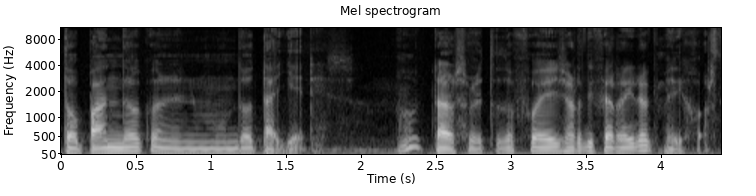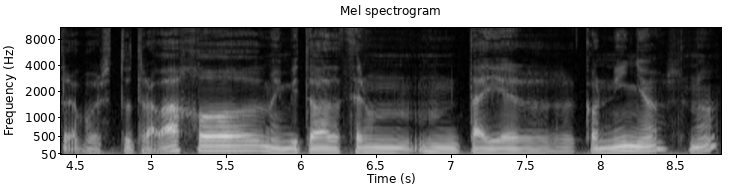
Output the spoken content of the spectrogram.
topando con el mundo talleres, ¿no? Claro, sobre todo fue Jordi Ferreiro que me dijo, ostras, pues tu trabajo, me invitó a hacer un, taller con niños, ¿no?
